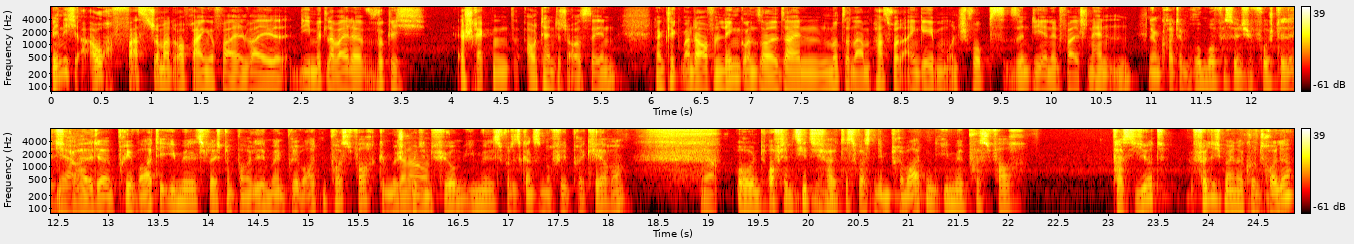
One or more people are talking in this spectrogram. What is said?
Bin ich auch fast schon mal drauf reingefallen, weil die mittlerweile wirklich erschreckend authentisch aussehen. Dann klickt man da auf einen Link und soll seinen Nutzernamen, Passwort eingeben und schwupps sind die in den falschen Händen. Ja, und gerade im Homeoffice, wenn ich mir vorstelle, ich ja. behalte ja private E-Mails, vielleicht noch parallel in meinem privaten Postfach, gemischt genau. mit den Firmen-E-Mails, wird das Ganze noch viel prekärer. Ja. Und oft entzieht sich halt das, was in dem privaten E-Mail-Postfach passiert, völlig meiner Kontrolle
